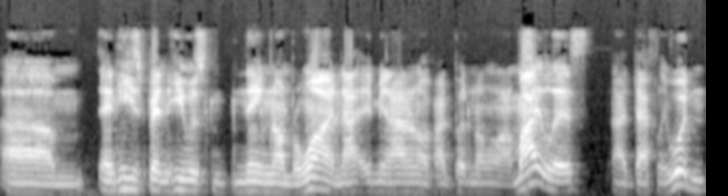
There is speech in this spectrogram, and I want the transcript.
Um, and he's been he was named number one. I, I mean, I don't know if I'd put him on my list. I definitely wouldn't.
